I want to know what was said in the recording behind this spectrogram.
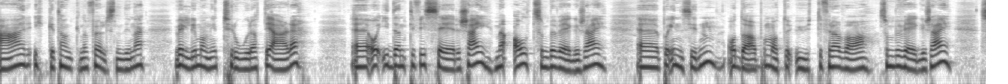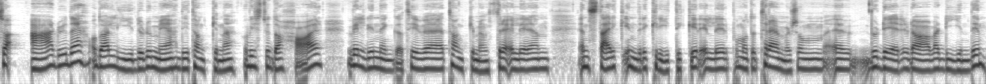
er ikke tankene og følelsene dine. Veldig mange tror at de er det. Eh, og identifiserer seg med alt som beveger seg eh, på innsiden. Og da på en måte ut ifra hva som beveger seg, så er du det, og da lider du med de tankene. Og hvis du da har veldig negative tankemønstre eller en, en sterk indre kritiker eller på en måte traumer som eh, vurderer da verdien din,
